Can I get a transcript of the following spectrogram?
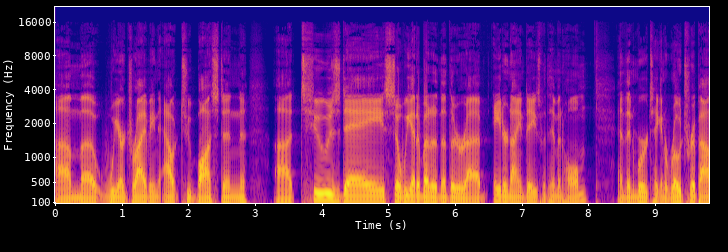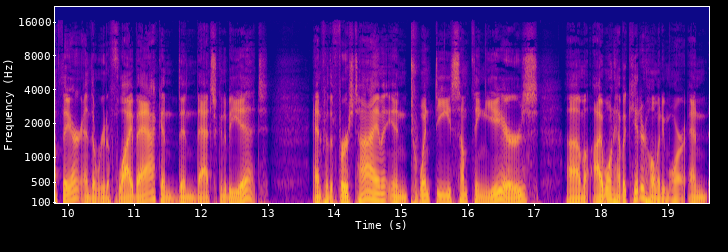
Um, uh, we are driving out to Boston uh, Tuesday. So we got about another uh, eight or nine days with him at home. And then we're taking a road trip out there, and then we're going to fly back, and then that's going to be it. And for the first time in 20 something years, um, I won't have a kid at home anymore. And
